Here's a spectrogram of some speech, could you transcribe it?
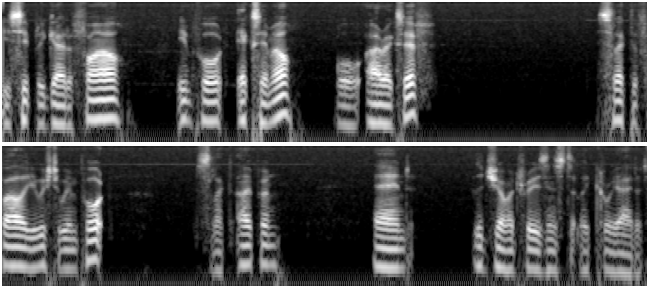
You simply go to File, Import XML or RxF, select the file you wish to import, select Open, and the geometry is instantly created.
